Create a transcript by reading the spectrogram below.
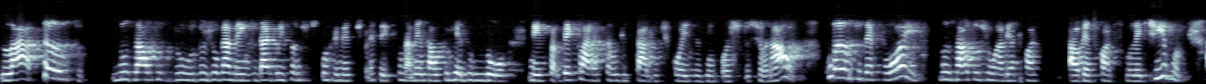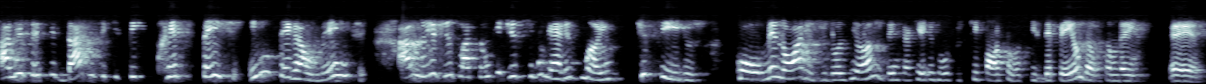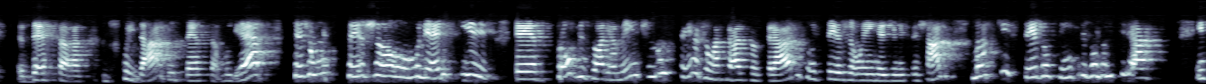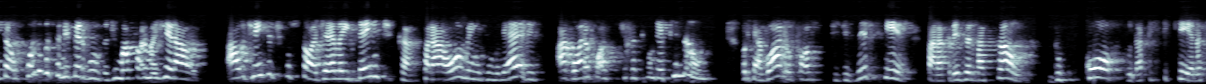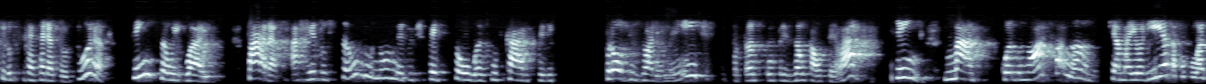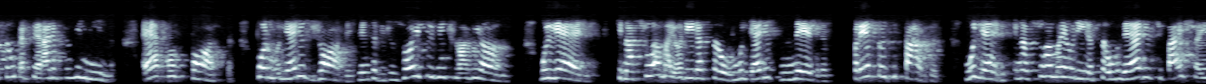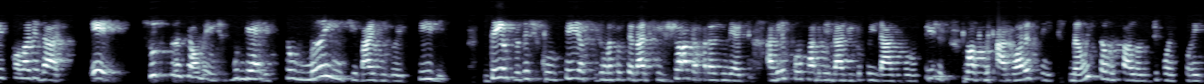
lá tanto nos autos do, do, julgamento da arguição de descumprimento de preceito fundamental que redundou nessa declaração de estado de coisas inconstitucional, quanto depois nos autos de um habeas corpus, habeas corpus coletivo, a necessidade de que se respeite integralmente a legislação que diz que mulheres mães de filhos com menores de 12 anos, dentre aqueles outros que possam, que dependam também é, dessa, dos cuidados dessa mulher sejam, sejam mulheres que é, provisoriamente não estejam atrás das grades, não estejam em regime fechado, mas que estejam sim em prisão domiciliar. Então, quando você me pergunta de uma forma geral, a audiência de custódia ela é idêntica para homens e mulheres, agora eu posso te responder que não. Porque agora eu posso te dizer que, para a preservação do corpo, da psique, naquilo que se refere à tortura, sim, são iguais. Para a redução do número de pessoas no cárcere provisoriamente, portanto, com prisão cautelar, sim. Mas, quando nós falamos que a maioria da população carcerária feminina é composta por mulheres jovens, entre 18 e 29 anos, mulheres que, na sua maioria, são mulheres negras, pretas e pardas, mulheres, que na sua maioria são mulheres de baixa escolaridade e, substancialmente, mulheres que são mães de mais de dois filhos, dentro deste contexto de uma sociedade que joga para as mulheres a responsabilidade do cuidado com os filhos, nós agora sim não estamos falando de condições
